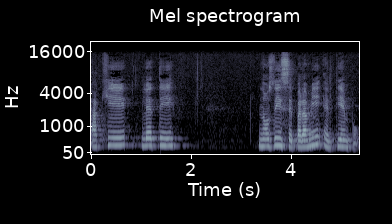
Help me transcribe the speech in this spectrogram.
Aquí Leti nos dice, para mí el tiempo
